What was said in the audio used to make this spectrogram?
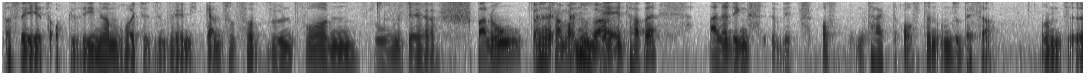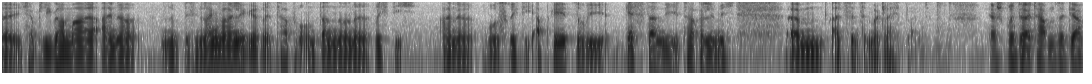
was wir jetzt auch gesehen haben, heute sind wir ja nicht ganz so verwöhnt worden, so mit der Spannung Das kann man so äh, sagen. der Etappe. Allerdings wird's oft einen Tag drauf dann umso besser. Und äh, ich habe lieber mal eine, eine bisschen langweiligere Etappe und dann nur eine richtig, eine, wo es richtig abgeht, so wie gestern die Etappe nämlich, ähm, als wenn es immer gleich bleibt. Ja, Sprinteretappen sind ja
